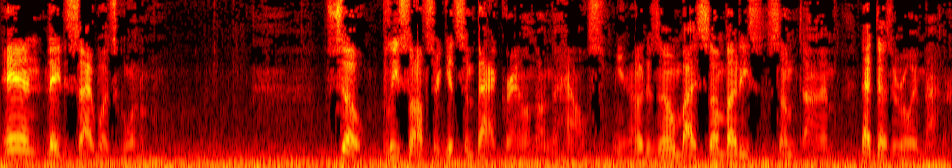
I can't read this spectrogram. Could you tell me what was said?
And they decide what's going on. So, police officer gets some background on the house. You know, it is owned by somebody sometime. That doesn't really matter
